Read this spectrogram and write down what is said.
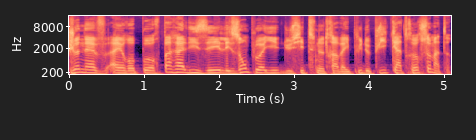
Genève, aéroport paralysé. Les employés du site ne travaillent plus depuis 4 heures ce matin.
